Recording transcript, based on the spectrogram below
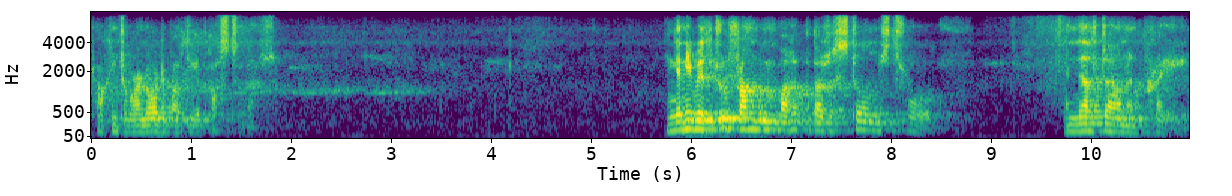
talking to our Lord about the apostolate. And then he withdrew from them about a stone's throw and knelt down and prayed.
